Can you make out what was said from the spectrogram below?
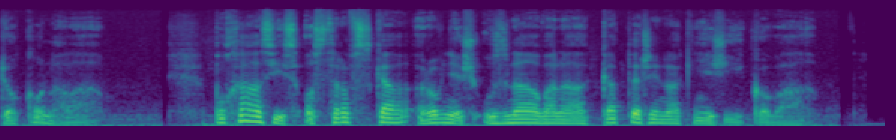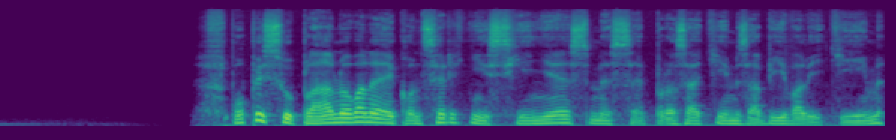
dokonalá. Pochází z Ostravska rovněž uznávaná Kateřina Kněžíková. V popisu plánované koncertní síně jsme se prozatím zabývali tím,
